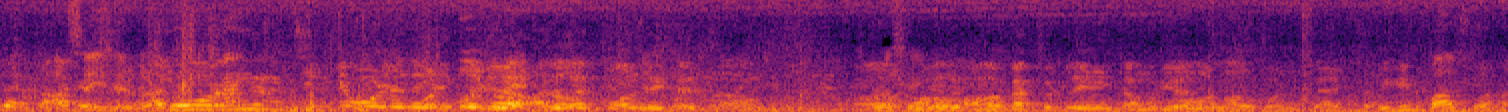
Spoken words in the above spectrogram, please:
दैट्स वो रन जिनके वो डले बॉल लेटर बैकफुट लेने था मुड़िया विकेट पास हुआ ना?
